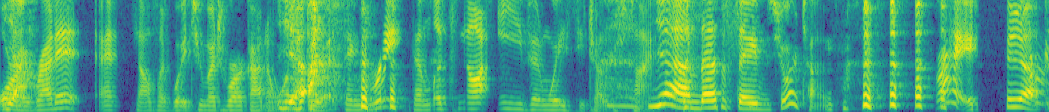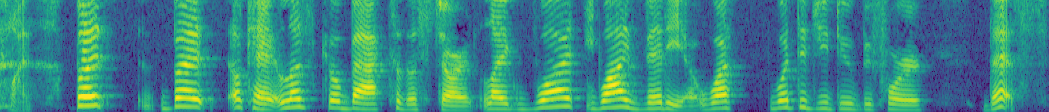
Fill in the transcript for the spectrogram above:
Or I read it and it sounds like way too much work. I don't want Yeah. to do it. Then great. then let's not even waste each other's time. yeah, and that saves your time. Right. yeah. Everyone. But but okay, let's go back to the start. Like what why video? What what did you do before this?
